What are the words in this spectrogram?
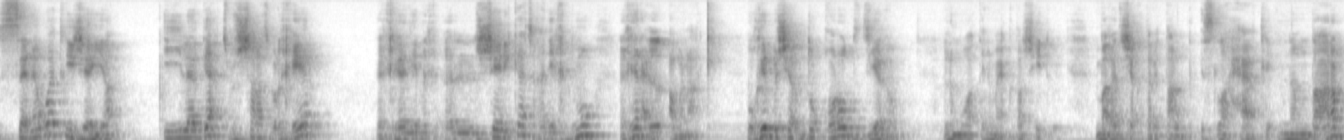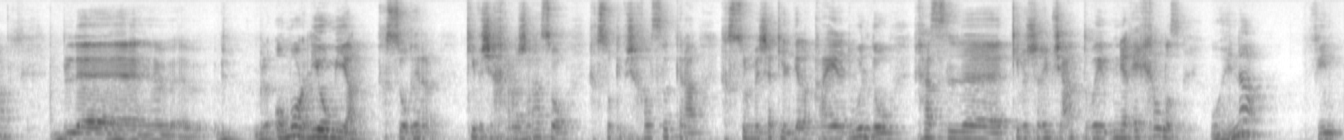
السنوات اللي جاية إلى كاع تبشرت بالخير غادي الشركات غادي يخدموا غير على الأبناك وغير باش يردوا القروض ديالهم. المواطن ما يقدرش يدوي. ما غاديش يقدر يطالب بإصلاحات لأن مضارب بالأمور اليومية. خصو غير كيفاش يخرج راسو خصو كيفاش يخلص الكرا خصو المشاكل ديال القراية ديال ولدو خاص كيفاش غيمشي عند الطبيب ملي غيخلص. وهنا فين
